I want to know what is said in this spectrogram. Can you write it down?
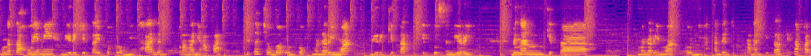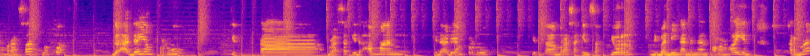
mengetahui nih diri kita itu kelebihan dan kekurangannya apa, kita coba untuk menerima diri kita itu sendiri. Dengan kita menerima kelebihan dan kekurangan kita, kita akan merasa bahwa gak ada yang perlu kita merasa tidak aman, tidak ada yang perlu kita merasa insecure dibandingkan dengan orang lain, karena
